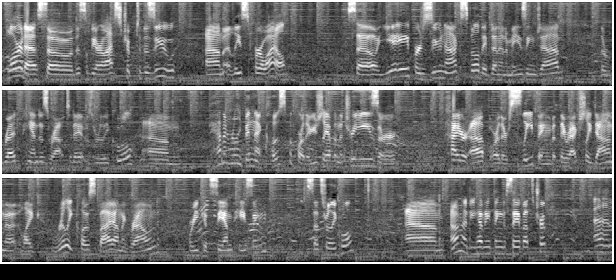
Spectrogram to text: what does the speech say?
Florida, so this will be our last trip to the zoo, um, at least for a while. So, yay for Zoo Knoxville. They've done an amazing job. The red pandas were out today. It was really cool. Um, they haven't really been that close before. They're usually up in the trees or higher up or they're sleeping, but they were actually down in the, like, really close by on the ground where you could see them pacing. So, that's really cool. Um, I don't know. Do you have anything to say about the trip? Um,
